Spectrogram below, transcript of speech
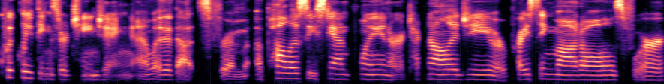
quickly things are changing, uh, whether that's from a policy standpoint or technology or pricing models for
